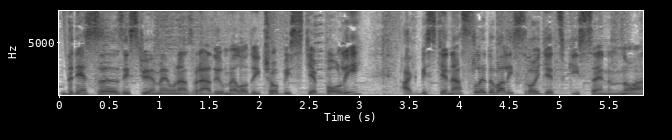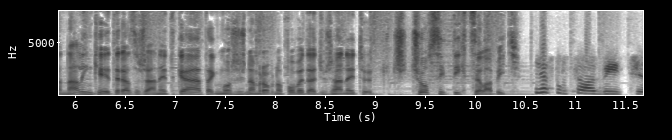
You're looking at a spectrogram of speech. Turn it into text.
Dnes e, zistujeme u nás v rádiu Melody, čo by ste boli, ak by ste nasledovali svoj detský sen. No a na linke je teraz Žanetka, tak môžeš nám rovno povedať, Žanet, čo si ty chcela byť? Ja som chcela byť e,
